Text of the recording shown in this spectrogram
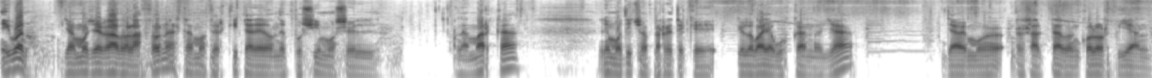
Y bueno, ya hemos llegado a la zona, estamos cerquita de donde pusimos el, la marca. Le hemos dicho a Perrete que, lo vaya buscando ya. Ya hemos resaltado en color cian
